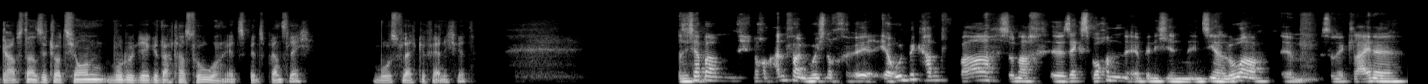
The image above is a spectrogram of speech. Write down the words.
Gab es da Situationen, wo du dir gedacht hast, oh, jetzt wird's brenzlig, wo es vielleicht gefährlich wird? Also ich habe noch am Anfang, wo ich noch äh, eher unbekannt war, so nach äh, sechs Wochen äh, bin ich in, in Sinaloa, ähm, so eine kleine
